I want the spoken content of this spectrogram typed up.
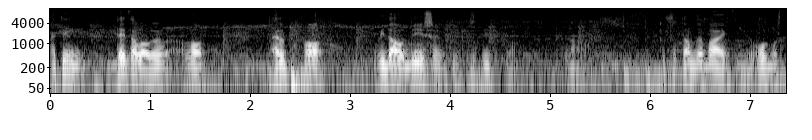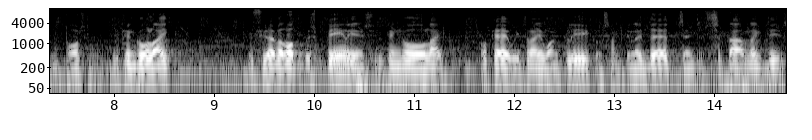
I think data logger a lot help a lot. Without this, I think it's difficult now. To set up the bike, almost impossible. You can go like, if you have a lot of experience, you can go like, okay, we try one click or something like that, change the setup like this.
